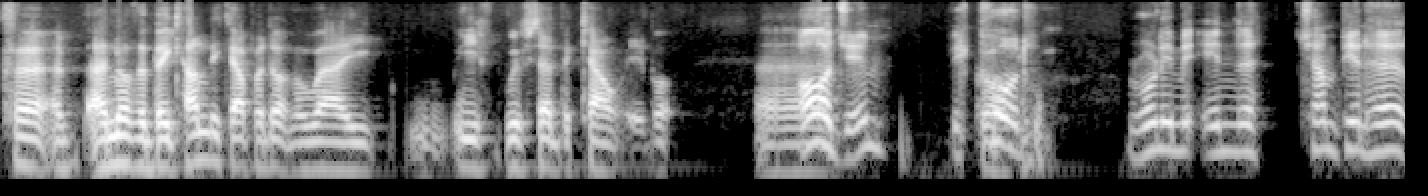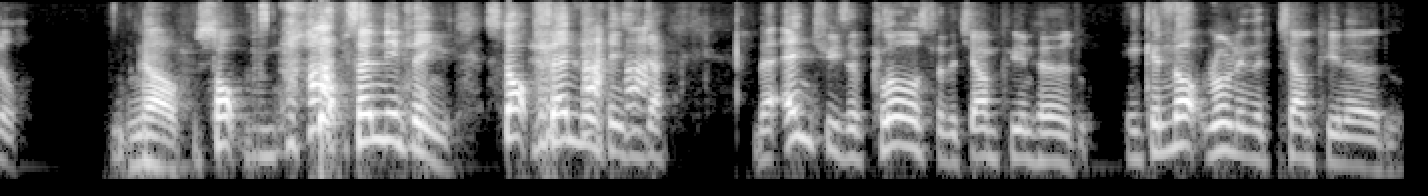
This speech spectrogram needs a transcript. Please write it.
for a, another big handicap. I don't know where he, we've said the county, but uh, oh, Jim, we could on. run him in the champion hurdle. No, stop! Stop sending things. Stop sending things. the entries have closed for the champion hurdle. He cannot run in the champion hurdle.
